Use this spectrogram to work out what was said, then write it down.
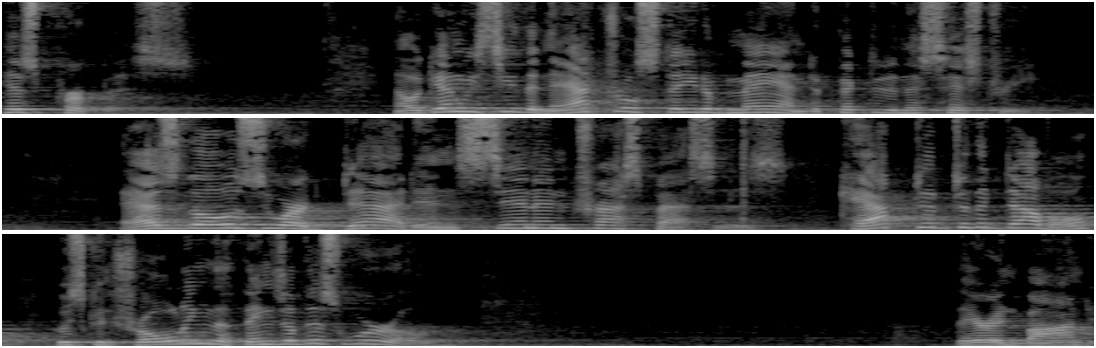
his purpose. Now, again, we see the natural state of man depicted in this history as those who are dead in sin and trespasses, captive to the devil who's controlling the things of this world they're in bondage.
